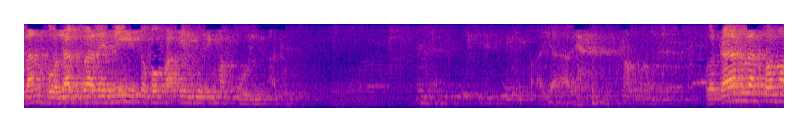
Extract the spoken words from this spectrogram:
lan bolak baleni sapa fa'il ku ing maf'ul. Aduh. Payah ya. Wa lan ono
